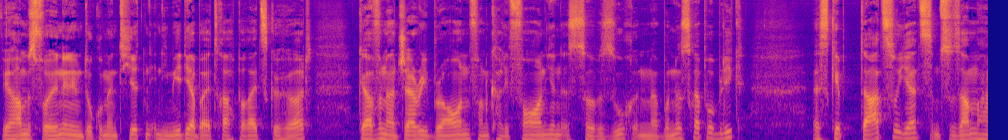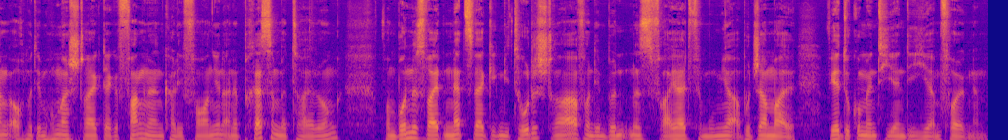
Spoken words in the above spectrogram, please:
Wir haben es vorhin in dem dokumentierten Indie-Media-Beitrag bereits gehört. Governor Jerry Brown von Kalifornien ist zu Besuch in der Bundesrepublik. Es gibt dazu jetzt im Zusammenhang auch mit dem Hungerstreik der Gefangenen in Kalifornien eine Pressemitteilung vom bundesweiten Netzwerk gegen die Todesstrafe und dem Bündnis Freiheit für Mumia Abu Jamal. Wir dokumentieren die hier im Folgenden.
